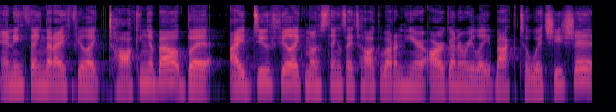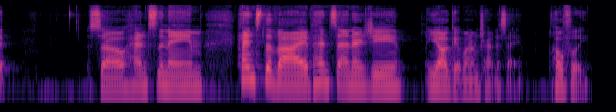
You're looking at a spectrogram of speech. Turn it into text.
anything that I feel like talking about. But I do feel like most things I talk about in here are going to relate back to witchy shit. So, hence the name, hence the vibe, hence the energy. Y'all get what I'm trying to say, hopefully.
